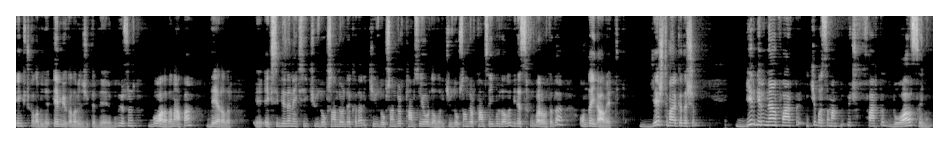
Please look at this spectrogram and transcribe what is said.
En küçük alabilir, en büyük alabilecekleri değeri buluyorsunuz. Bu arada ne yapar? Değer alır. E, Eksi 1'den eksi 294'e kadar 294 tam sayı orada alır. 294 tam sayı burada alır. Bir de 0 var ortada. Onu da ilave ettik. Geçtim arkadaşım. Birbirinden farklı iki basamaklı 3 farklı doğal sayının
